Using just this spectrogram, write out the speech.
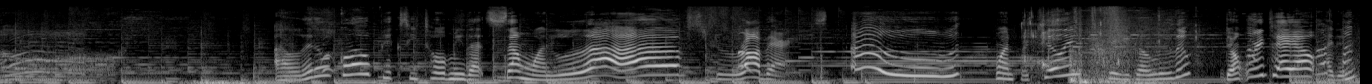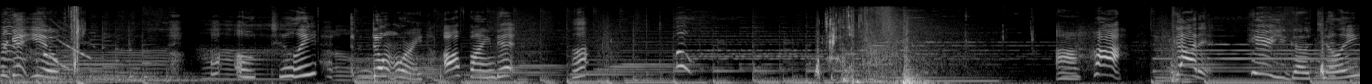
Oh. A little Glo Pixie told me that someone loves strawberries. Ooh! One for Tilly. Here you go, Lulu. Don't worry, Teo. I didn't forget you. Uh-oh, Tilly. Don't worry. I'll find it. Huh? Oh. Aha! Got it. Here you go, Tilly.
